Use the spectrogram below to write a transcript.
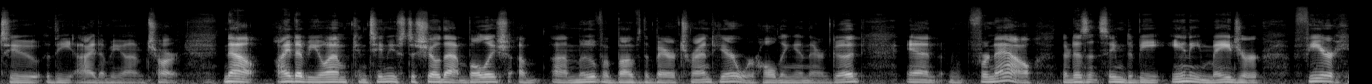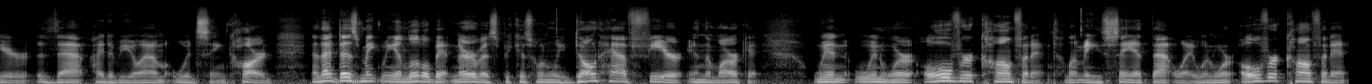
to the IWM chart. Now, IWM continues to show that bullish uh, uh, move above the bear trend here. We're holding in there good. And for now, there doesn't seem to be any major fear here that IWM would sink hard. Now, that does make me a little bit nervous because when we don't have fear in the market, when when we're overconfident let me say it that way when we're overconfident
